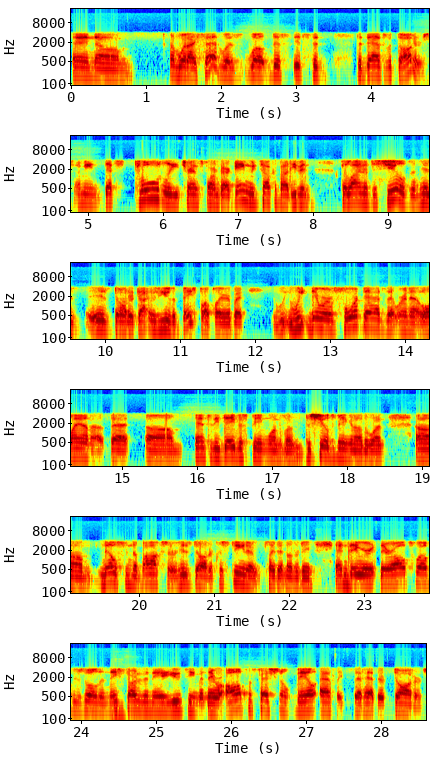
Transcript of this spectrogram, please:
and um, what I said was, well, this it's the the dads with daughters. I mean, that's totally transformed our game. We talk about even the line of the Shields and his his daughter. He was a baseball player, but we, we there were four dads that were in Atlanta. That um, Anthony Davis being one of them, the Shields being another one. Um, Nelson, the boxer, his daughter Christina played at Notre Dame, and they were they're all 12 years old, and they started an AAU team, and they were all professional male athletes that had their daughters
